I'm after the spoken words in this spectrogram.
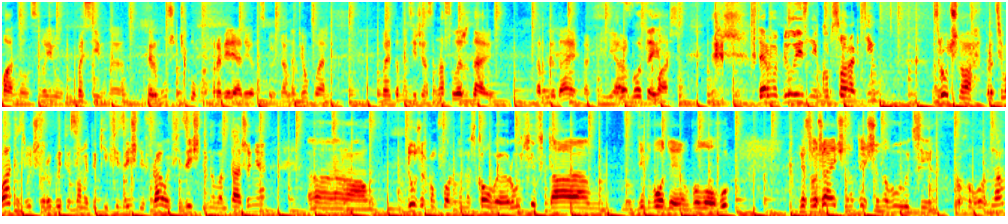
отрабатывал свою пассивную кормушечку. Мы проверяли ее, насколько она теплая. Поэтому сейчас наслаждаюсь, наблюдая, как Илья Работает. В термобілизні курсор актив. Зручно працювати, зручно робити саме такі фізичні вправи, фізичні навантаження. Е, Дуже комфортно не сковує рухів та відводить вологу. Незважаючи на те, що на вулиці прохолодно,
